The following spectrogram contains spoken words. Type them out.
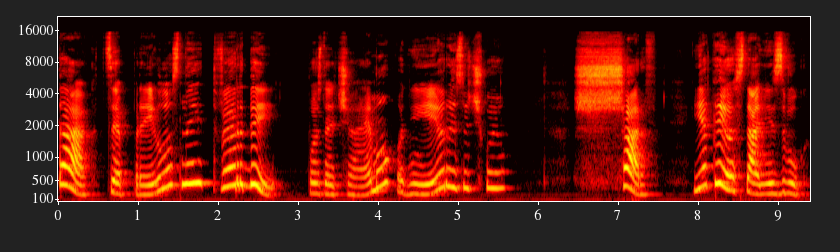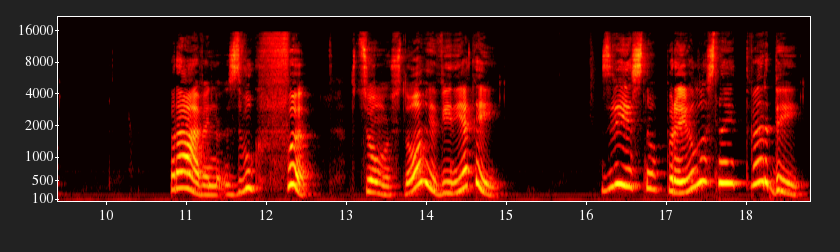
Так, це приголосний твердий. Позначаємо однією рисочкою. Шарф. Який останній звук? Правильно, звук Ф. В цьому слові він який? Звісно, приголосний твердий.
